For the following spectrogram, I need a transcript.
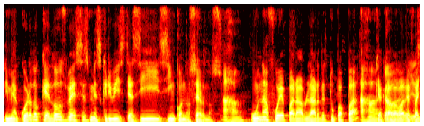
Y me acuerdo que dos veces me escribiste así sin conocernos. Ajá. Una fue para hablar de tu papá, Ajá, que acaba acababa de fallecer.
